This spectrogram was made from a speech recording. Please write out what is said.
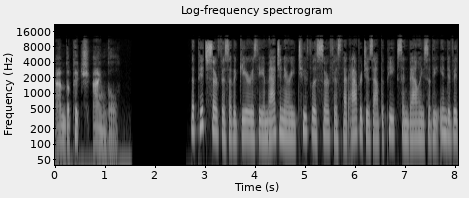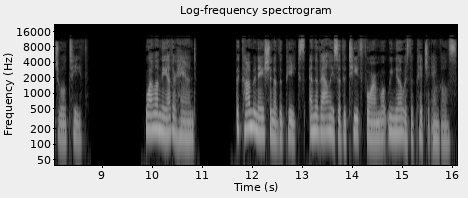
and the pitch angle. The pitch surface of a gear is the imaginary toothless surface that averages out the peaks and valleys of the individual teeth. While on the other hand, the combination of the peaks and the valleys of the teeth form what we know as the pitch angles.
